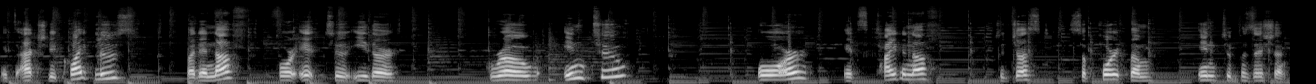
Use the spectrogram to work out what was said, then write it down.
It's actually quite loose, but enough for it to either grow into or it's tight enough to just support them into position.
